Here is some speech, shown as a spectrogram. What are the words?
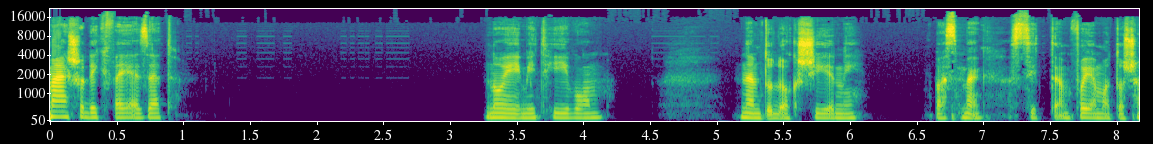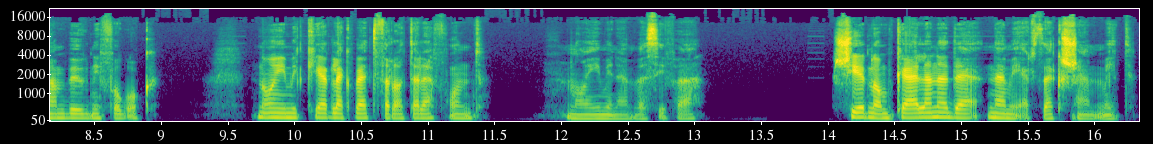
Második fejezet. Noémit hívom. Nem tudok sírni. Basz meg, azt hittem, folyamatosan bőgni fogok. Noémi, kérlek, vedd fel a telefont. Noémi nem veszi fel. Sírnom kellene, de nem érzek semmit.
